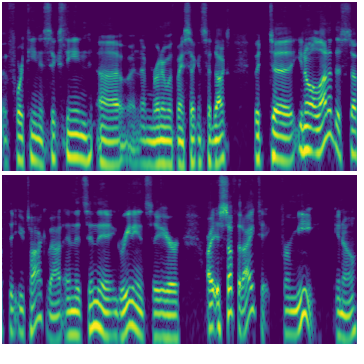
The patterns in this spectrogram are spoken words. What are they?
uh, 14 to 16 uh, and i'm running with my second set of dogs. But uh, you know a lot of the stuff that you talk about and that's in the ingredients here are is stuff that i take for me you know?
